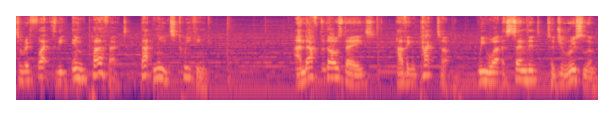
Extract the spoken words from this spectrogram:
to reflect the imperfect, that needs tweaking. And after those days, having packed up, we were ascended to Jerusalem.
